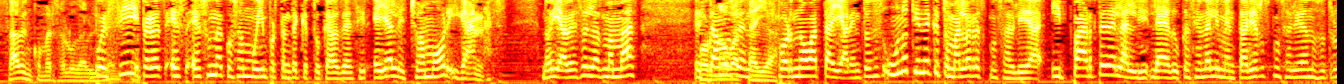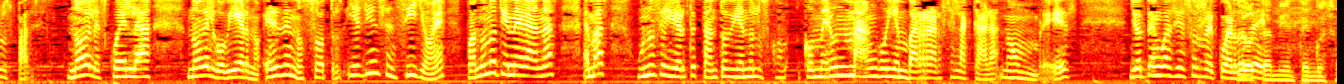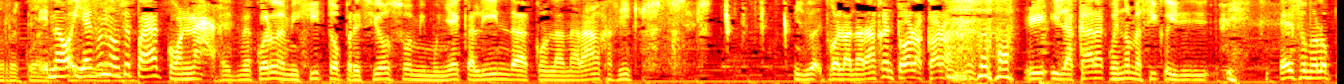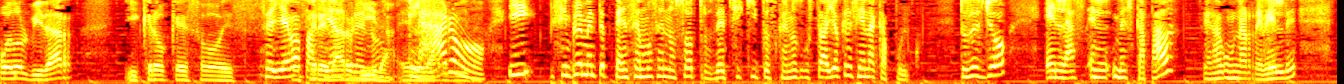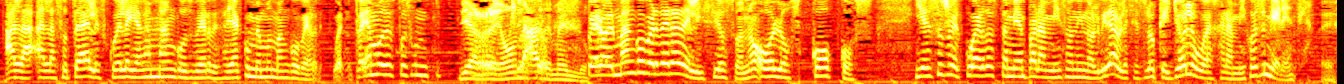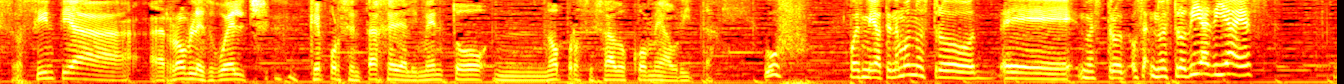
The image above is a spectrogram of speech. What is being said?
saben comer saludablemente. Pues sí, pero es, es, es una cosa muy importante que tú acabas de decir. Ella le echó amor y ganas, ¿no? Y a veces las mamás por no batallar. por no batallar. Entonces, uno tiene que tomar la responsabilidad y parte de la, la, educación alimentaria es responsabilidad de nosotros los padres, no de la escuela, no del gobierno, es de nosotros. Y es bien sencillo, ¿eh? Cuando uno tiene ganas, además, uno se divierte tanto viéndolos comer un mango y embarrarse la cara. No, hombre, es yo tengo así esos recuerdos. Yo también tengo esos recuerdos. No, y eso no se paga con nada. Me acuerdo de mi hijito precioso, mi muñeca linda, con la naranja así. Y con la naranja en toda la cara. y, la cara cuéndome así. Y, eso no lo puedo olvidar y creo que eso es se lleva para siempre, vida, claro y simplemente pensemos en nosotros de chiquitos que nos gustaba yo crecí en Acapulco entonces yo en las me escapaba era una rebelde, a la, a la azotea de la escuela y había mangos verdes, allá comemos mango verde. Bueno, traíamos después un... Diarreón tremendo. Pero el mango verde era delicioso, ¿no? O los cocos. Y esos recuerdos también para mí son inolvidables, es lo que yo le voy a dejar a mi hijo, es mi herencia. Eso, Cintia eh, Robles Welch, ¿qué porcentaje de alimento no procesado come ahorita? Uf, pues mira, tenemos nuestro, eh, nuestro, o sea, nuestro día a día es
